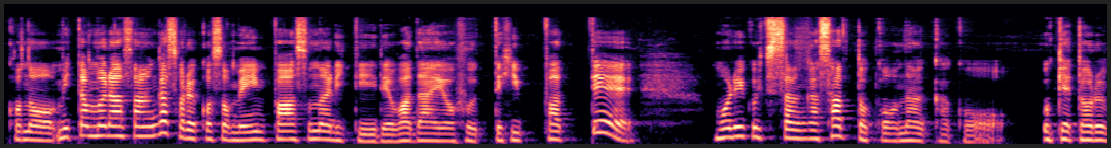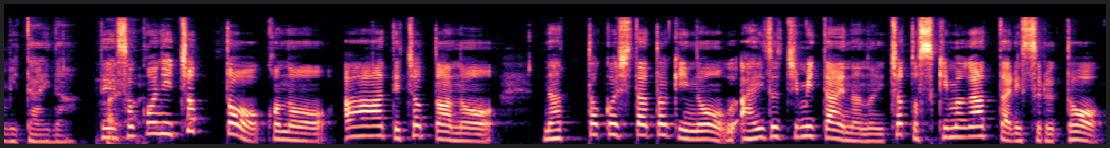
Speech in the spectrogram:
この三田村さんがそれこそメインパーソナリティで話題を振って引っ張って、森口さんがさっとこうなんかこう、受け取るみたいな。で、はいはい、そこにちょっと、この、あーってちょっとあの、納得した時の相づちみたいなのにちょっと隙間があったりすると、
